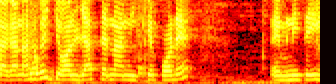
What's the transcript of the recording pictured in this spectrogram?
লাগানো হবে। জল যাতে না নিচে পড়ে। এমনিতেই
